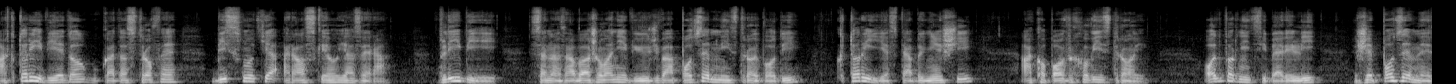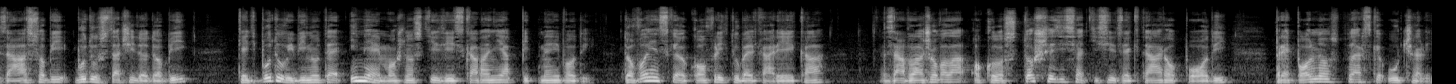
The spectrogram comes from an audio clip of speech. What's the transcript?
a ktorý viedol ku katastrofe vyschnutia Aralského jazera. V Líbii sa na zavlažovanie využíva podzemný zdroj vody, ktorý je stabilnejší ako povrchový zdroj. Odborníci verili, že podzemné zásoby budú stačiť do doby, keď budú vyvinuté iné možnosti získavania pitnej vody. Do vojenského konfliktu Veľká rieka zavlažovala okolo 160 tisíc hektárov pôdy pre poľnohospodárske účely.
